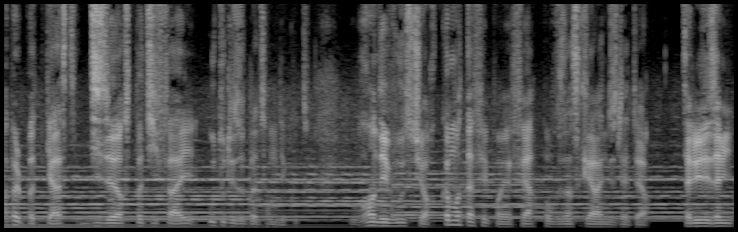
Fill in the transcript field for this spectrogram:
Apple Podcast, Deezer, Spotify ou toutes les autres plateformes d'écoute. Rendez-vous sur commenttafait.fr pour vous inscrire à la newsletter. Salut les amis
